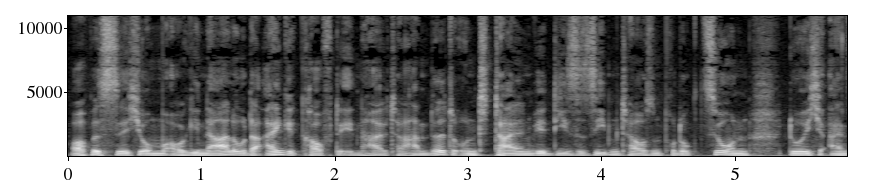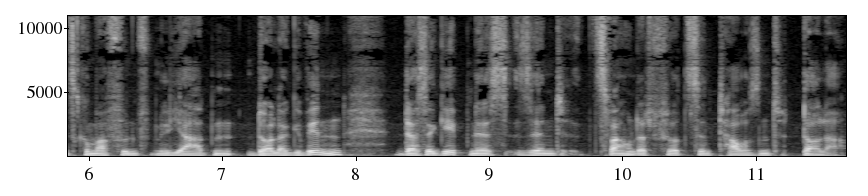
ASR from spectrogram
ob es sich um originale oder eingekaufte Inhalte handelt und teilen wir diese 7000 Produktionen durch 1,5 Milliarden Dollar Gewinn. Das Ergebnis sind 214.000 Dollar.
